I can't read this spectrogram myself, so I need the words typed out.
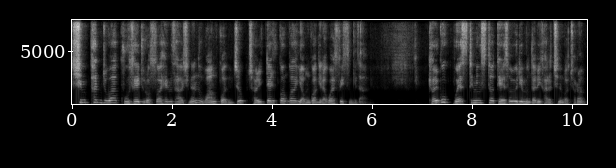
심판주와 구세주로서 행사하시는 왕권, 즉 절대권과 영광이라고 할 수 있습니다. 결국 웨스트민스터 대소유리 문답이 가르치는 것처럼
